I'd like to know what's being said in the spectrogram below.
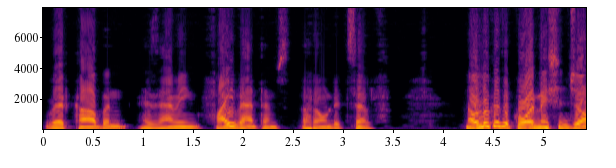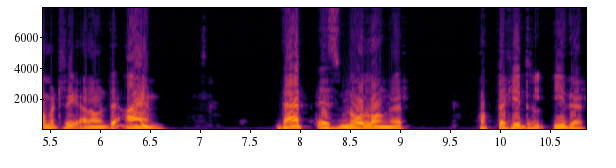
where carbon is having 5 atoms around itself. Now, look at the coordination geometry around the iron. That is no longer octahedral either.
